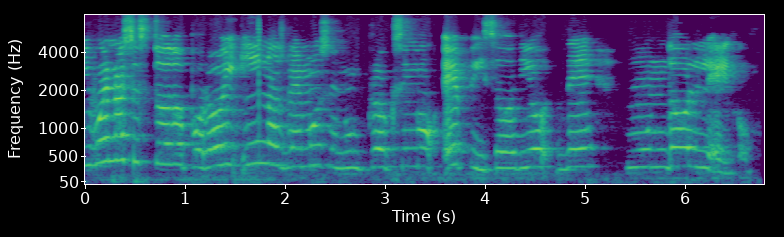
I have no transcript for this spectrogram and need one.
Y bueno, eso es todo por hoy y nos vemos en un próximo episodio de Mundo Lego.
